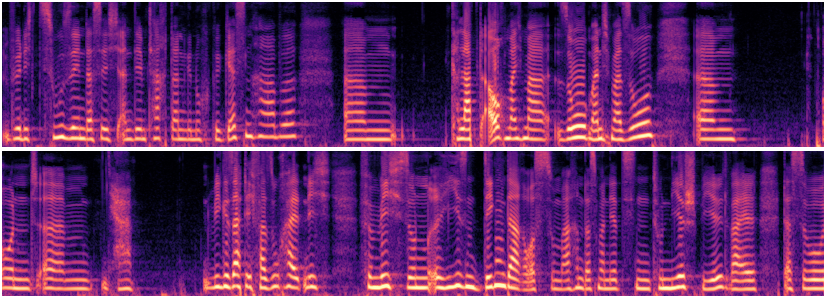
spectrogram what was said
würde ich zusehen, dass ich an dem Tag dann genug gegessen habe. Ähm, klappt auch manchmal so, manchmal so. Ähm, und ähm, ja, wie gesagt, ich versuche halt nicht für mich so ein riesen Ding daraus zu machen, dass man jetzt ein Turnier spielt, weil das so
